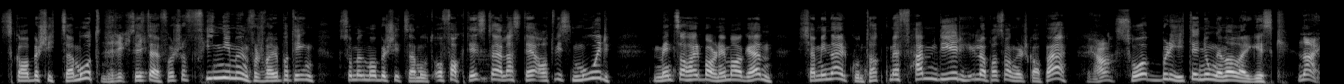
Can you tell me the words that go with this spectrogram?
skal beskytte seg mot. Er. Så i stedet for så finner immunforsvaret på ting som en må beskytte seg mot. Og faktisk så har jeg lest det at hvis mor, mens hun har barnet i magen, kommer i nærkontakt med fem dyr i løpet av svangerskapet, Ja. så blir ikke den ungen allergisk. Nei.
